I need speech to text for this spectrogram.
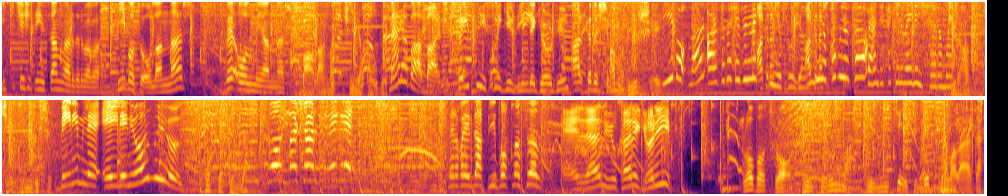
İki çeşit insan vardır baba. Bebotu olanlar ve olmayanlar. Bağlanmak için yapıldı. Merhaba Barney. Kayıtlı ismi girdiğinde gördüğüm arkadaşım. Ama bir şey Beboplar arkadaş edinmek Arkadaşlık için yapıldı. isteği, Bunu arkadaşlık yapamıyorsa bence tek kelimeyle işe yaramaz. biraz çevrim dışı. Benimle eğleniyor muyuz? Çok yakında. Ron başardı evet. Merhaba evlat, Bebop nasıl? Eller yukarı göreyim. Robot Ron. Bir sorun var. 22 Ekim'de sinemalarda.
